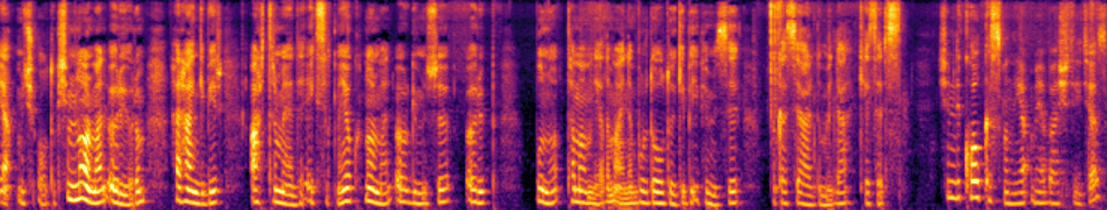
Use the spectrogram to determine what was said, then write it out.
yapmış olduk. Şimdi normal örüyorum. Herhangi bir arttırmaya da eksiltme yok. Normal örgümüzü örüp bunu tamamlayalım. Aynen burada olduğu gibi ipimizi makas yardımıyla keseriz. Şimdi kol kısmını yapmaya başlayacağız.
